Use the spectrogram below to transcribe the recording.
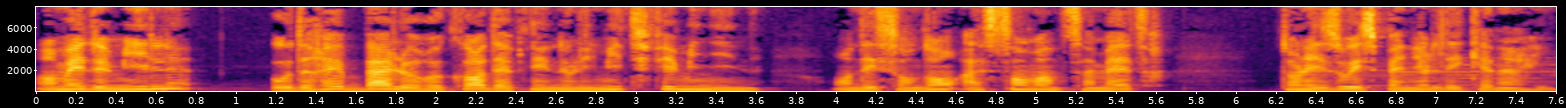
En mai 2000, Audrey bat le record d'apnée no limite féminine en descendant à 125 mètres dans les eaux espagnoles des Canaries.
